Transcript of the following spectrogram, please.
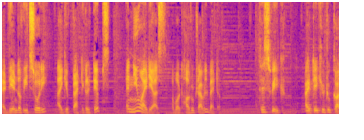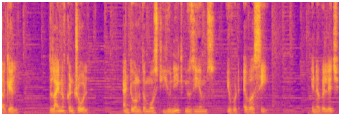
At the end of each story, I give practical tips and new ideas about how to travel better. This week, I take you to Kargil, the line of control, and to one of the most unique museums you would ever see in a village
